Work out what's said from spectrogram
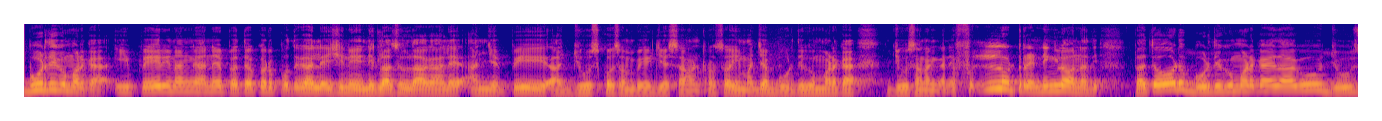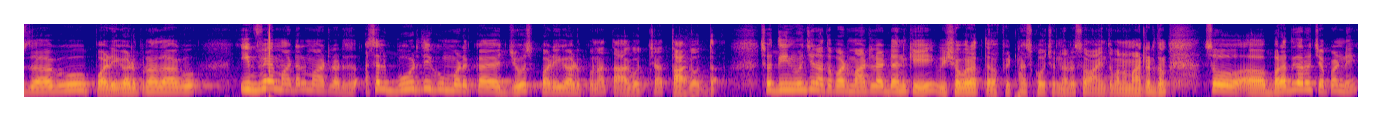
బూడిది గుమ్మడికాయ ఈ పేరు వినంగానే ప్రతి ఒక్కరు పొద్దుగా లేచి నేను ఎన్ని గ్లాసులు తాగాలి అని చెప్పి ఆ జ్యూస్ కోసం వెయిట్ చేస్తూ ఉంటారు. సో ఈ మధ్య బూడిది గుమ్మడికాయ జ్యూస్ అనగానే ఫుల్ ట్రెండింగ్లో ఉన్నది. ప్రతోడు బూడిది గుమ్మడికాయ తాగు జ్యూస్ తాగు పడి గడుపున తాగు. ఇవే మాటలు మాట్లాడుతుంది అసలు బూడిది గుమ్మడికాయ జ్యూస్ పడి గడుపున తాగొచ్చా? తాగొద్దా? సో దీని గురించి నాతో పాటు మాట్లాడడానికి విశ్వభరత్ ఫిట్నెస్ కోచ్ ఉన్నారు. సో ఆయనతో మనం మాట్లాడదాం. సో భరత్ గారు చెప్పండి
